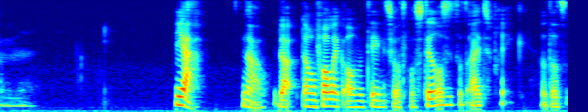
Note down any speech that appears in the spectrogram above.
Um, ja, nou, da dan val ik al meteen een soort van stil als ik dat uitspreek. Dat dat.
